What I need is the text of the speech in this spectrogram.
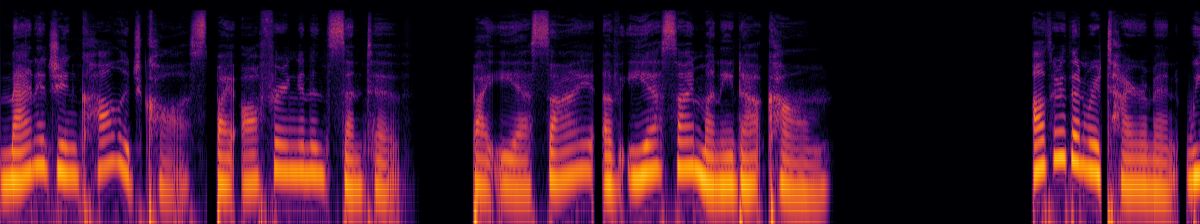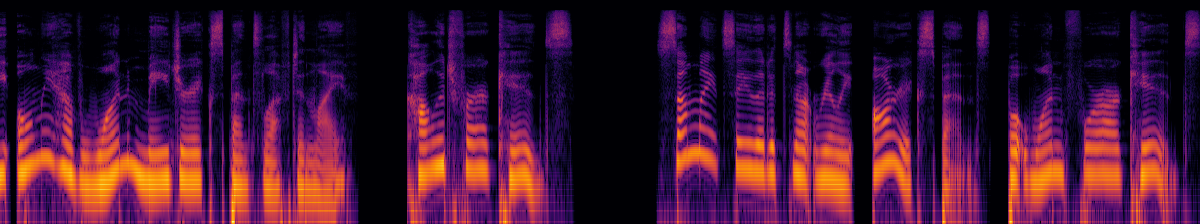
Managing College Costs by Offering an Incentive by ESI of esimoney.com. Other than retirement, we only have one major expense left in life college for our kids. Some might say that it's not really our expense, but one for our kids.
